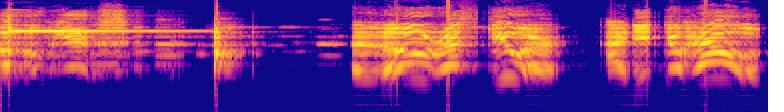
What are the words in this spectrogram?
Oh, yes. Hello. I need your help.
